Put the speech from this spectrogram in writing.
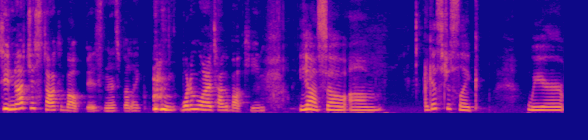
to not just talk about business, but like what do we want to talk about, Ki? Yeah. So um, I guess just like we're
